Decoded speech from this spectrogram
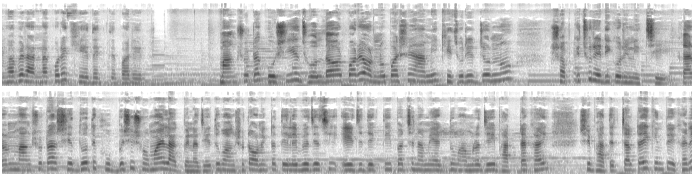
এভাবে রান্না করে খেয়ে দেখতে পারেন। মাংসটা কষিয়ে ঝোল দেওয়ার পরে অন্য পাশে আমি খিচুড়ির জন্য সব কিছু রেডি করে নিচ্ছি। কারণ মাংসটা সেদ্ধ হতে খুব বেশি সময় লাগবে না। যেহেতু মাংসটা অনেকটা তেলে ভেজেছি, এই যে দেখতেই পাচ্ছেন আমি একদম আমরা যেই ভাতটা খাই, সেই ভাতের চালটাই কিন্তু এখানে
